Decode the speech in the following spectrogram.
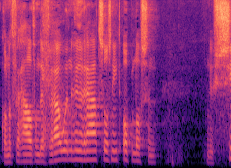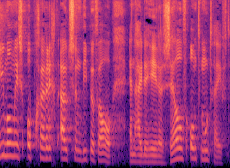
Kon het verhaal van de vrouwen hun raadsels niet oplossen? Nu Simon is opgericht uit zijn diepe val en hij de Heere zelf ontmoet heeft.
